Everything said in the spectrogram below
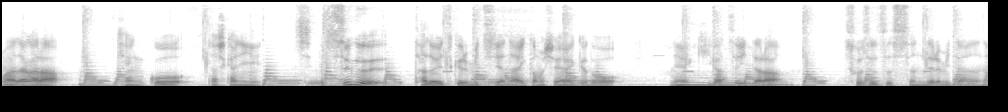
まあだから健康確かにちすぐたどり着ける道じゃないかもしれないけどね気がついたら少しずつ進んでるみたいなね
